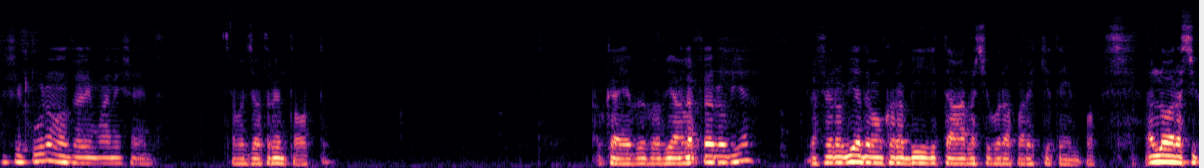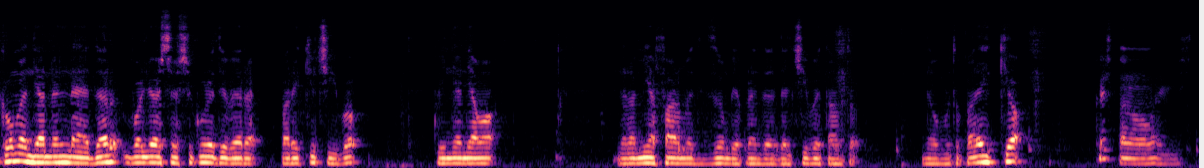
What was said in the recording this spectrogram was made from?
Sei sicuro non te rimani senza? siamo già a 38 ok abbiamo- la ferrovia? la ferrovia devo ancora abilitarla ci vorrà parecchio tempo allora siccome andiamo nel nether voglio essere sicuro di avere parecchio cibo quindi andiamo nella mia farm di zombie a prendere del cibo e tanto ne ho avuto parecchio Questa non l'ho mai vista.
